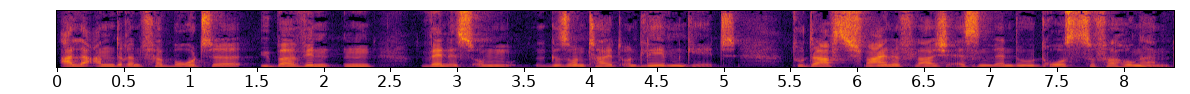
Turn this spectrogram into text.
alle anderen Verbote überwinden, wenn es um Gesundheit und Leben geht. Du darfst Schweinefleisch essen, wenn du drohst zu verhungern.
